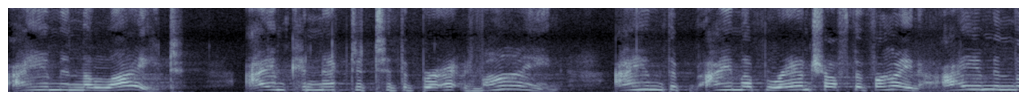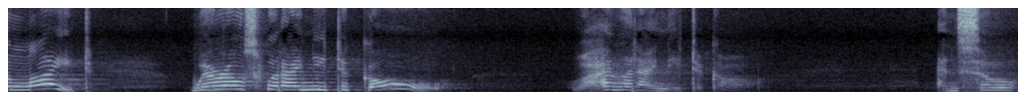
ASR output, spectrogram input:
I am in the light. I am connected to the vine. I am, the, I am a branch off the vine. I am in the light. Where else would I need to go? Why would I need to go? And so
